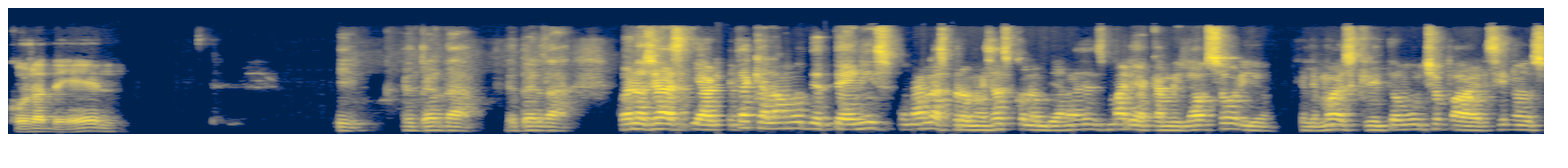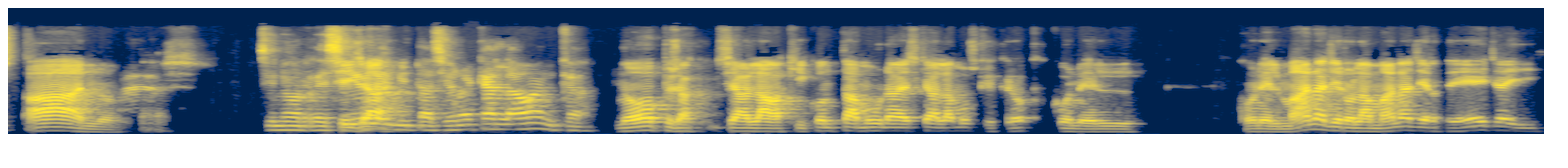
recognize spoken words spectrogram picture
cosas de él. Sí, es verdad, es verdad. Bueno, o sea, y ahorita que hablamos de tenis, una de las promesas colombianas es María Camila Osorio, que le hemos escrito mucho para ver si nos... Ah, no. Si nos recibe la invitación acá en la banca. No, pues se hablaba aquí, contamos una vez que hablamos que creo que con el, con el manager o la manager de ella y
